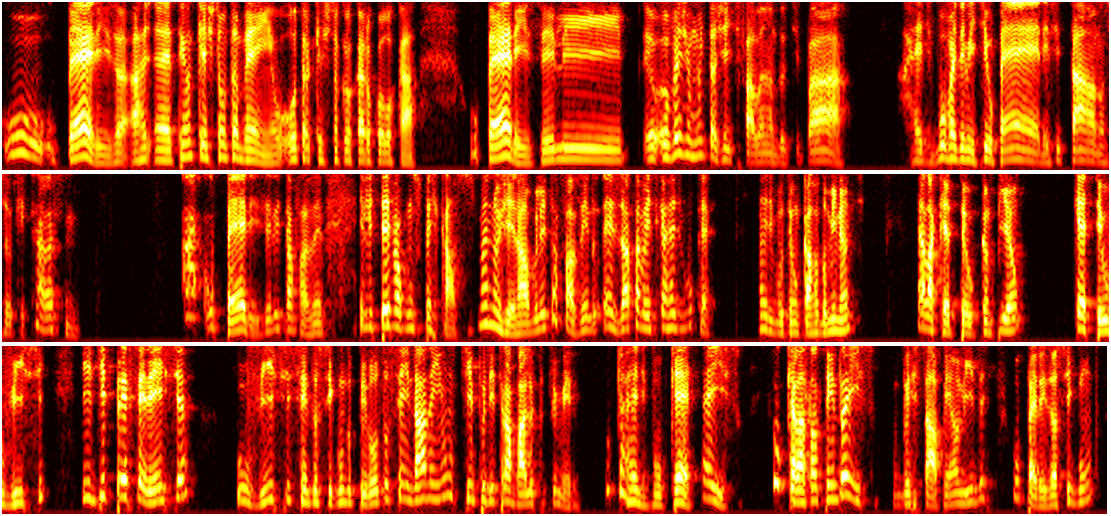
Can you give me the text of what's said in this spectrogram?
o, Pérez, é, tem uma questão também, outra questão que eu quero colocar. O Pérez, ele. Eu, eu, vejo muita gente falando, tipo, ah, a Red Bull vai demitir o Pérez e tal, não sei o que. Cara, assim. A, o Pérez, ele tá fazendo. Ele teve alguns percalços, mas no geral, ele tá fazendo exatamente o que a Red Bull quer. A Red Bull tem um carro dominante, ela quer ter o campeão, quer ter o vice, e de preferência, o vice sendo o segundo piloto sem dar nenhum tipo de trabalho pro primeiro. O que a Red Bull quer é isso o que ela está tendo é isso. O Verstappen é o líder, o Pérez é o segundo,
